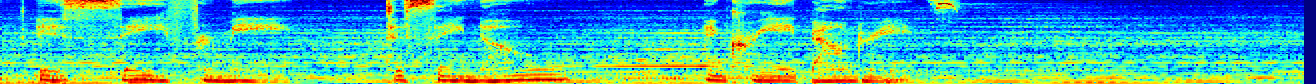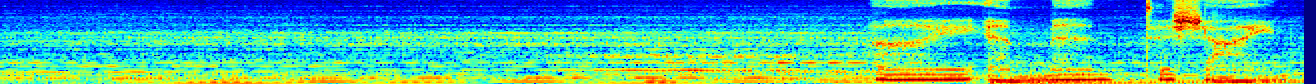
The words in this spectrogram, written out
it is safe for me to say no and create boundaries. I am meant to shine.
